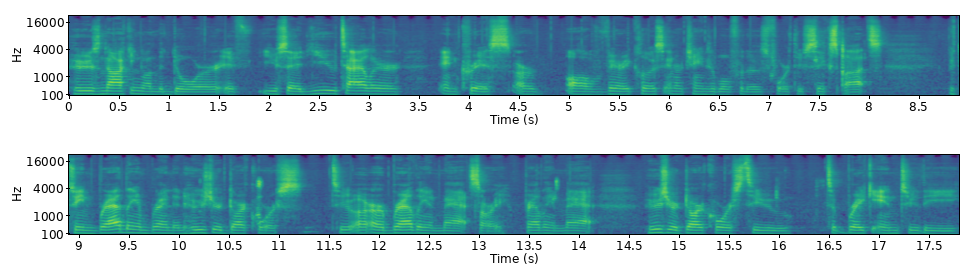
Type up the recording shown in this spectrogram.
who's knocking on the door? If you said you, Tyler, and Chris are all very close, interchangeable for those four through six spots. Between Bradley and Brendan, who's your dark horse to, or, or Bradley and Matt? Sorry, Bradley and Matt. Who's your dark horse to to break into the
